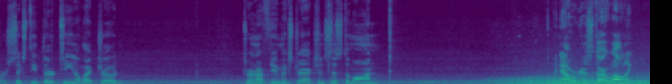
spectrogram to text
our 6013 electrode, turn our fume extraction system on, and now we're going to start welding.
